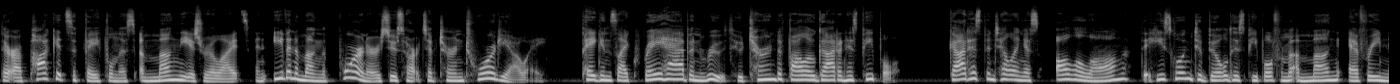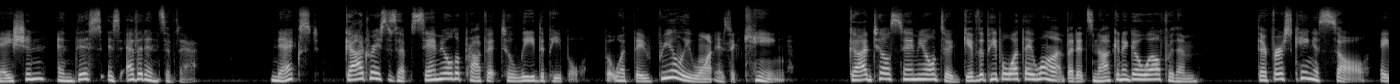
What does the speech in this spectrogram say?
there are pockets of faithfulness among the Israelites and even among the foreigners whose hearts have turned toward Yahweh pagans like Rahab and Ruth who turned to follow God and his people. God has been telling us all along that he's going to build his people from among every nation, and this is evidence of that. Next, God raises up Samuel the prophet to lead the people, but what they really want is a king. God tells Samuel to give the people what they want, but it's not going to go well for them. Their first king is Saul, a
